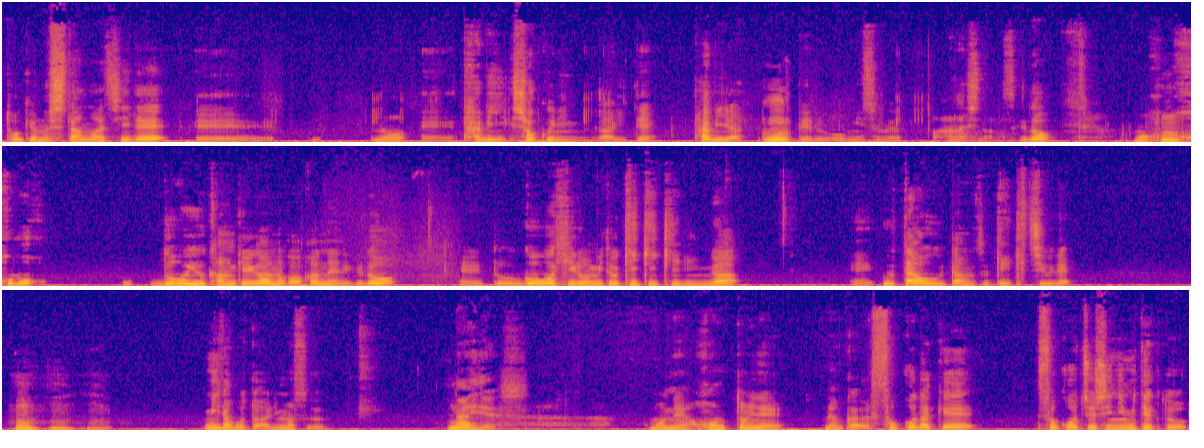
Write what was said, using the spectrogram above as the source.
ー、東京の下町で、えー、の、えー、旅職人がいて、旅やってるお店の話なんですけど、うん、もうほぼ、どういう関係があるのかわかんないんだけど、えっ、ー、と、郷ひろみとキキキリンが、えー、歌を歌うんですよ、劇中で。うんうんうん。見たことあります？ないです。もうね、本当にね、なんかそこだけ、そこを中心に見ていくと、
